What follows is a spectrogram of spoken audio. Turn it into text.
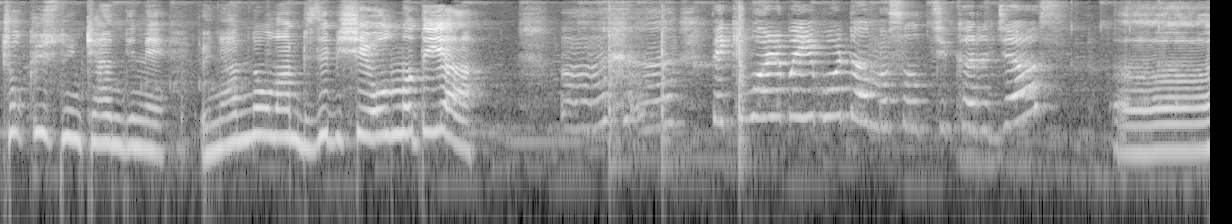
çok üzdün kendini. Önemli olan bize bir şey olmadı ya. Aa,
